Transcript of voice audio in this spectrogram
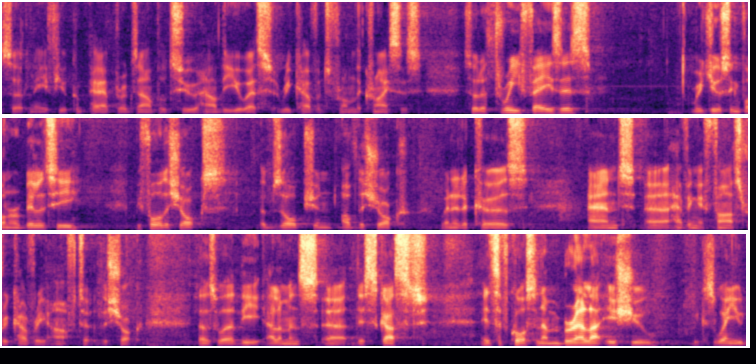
Certainly if you compare, for example, to how the US recovered from the crisis. So the three phases, reducing vulnerability before the shocks, absorption of the shock when it occurs, and uh, having a fast recovery after the shock. Those were the elements uh, discussed. It's of course an umbrella issue because when you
